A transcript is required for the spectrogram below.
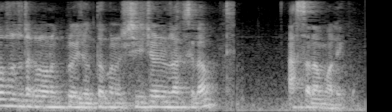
দশ হাজার টাকার অনেক প্রয়োজন, তখন সেই জন্য রাখছিলাম। আসসালামু আলাইকুম।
